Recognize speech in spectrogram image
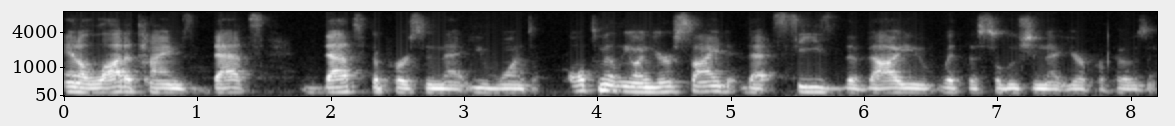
And a lot of times that's that's the person that you want ultimately on your side that sees the value with the solution that you're proposing.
